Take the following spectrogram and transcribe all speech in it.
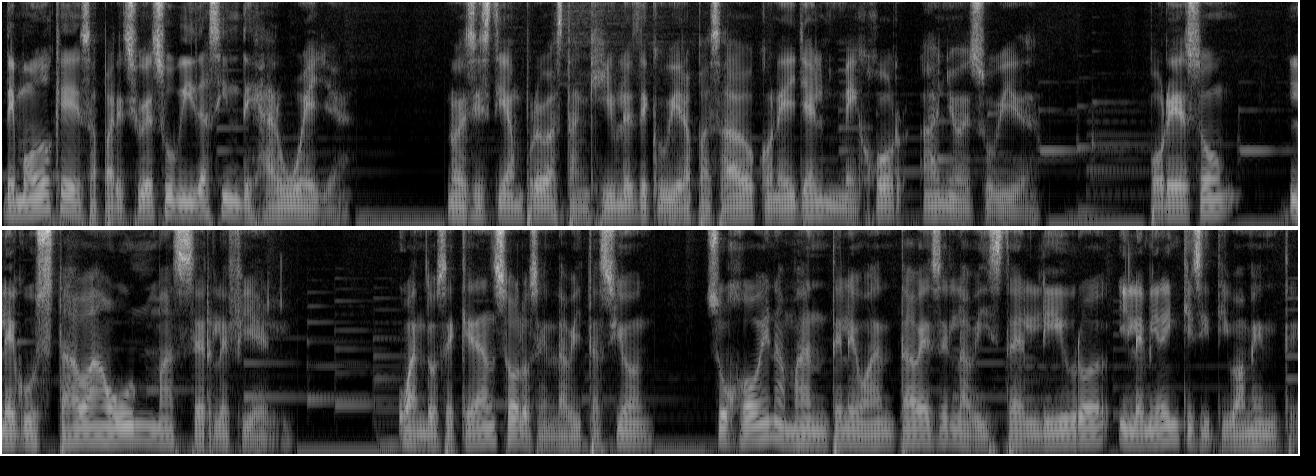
De modo que desapareció de su vida sin dejar huella. No existían pruebas tangibles de que hubiera pasado con ella el mejor año de su vida. Por eso le gustaba aún más serle fiel. Cuando se quedan solos en la habitación, su joven amante levanta a veces la vista del libro y le mira inquisitivamente.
